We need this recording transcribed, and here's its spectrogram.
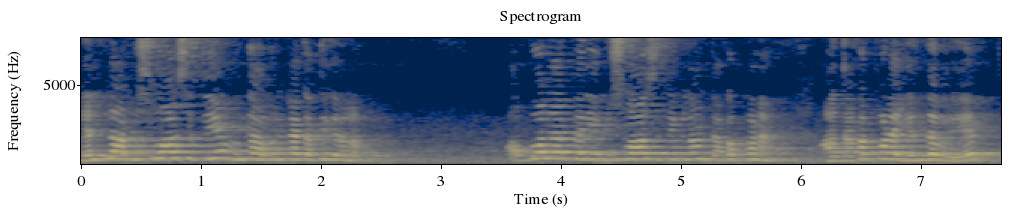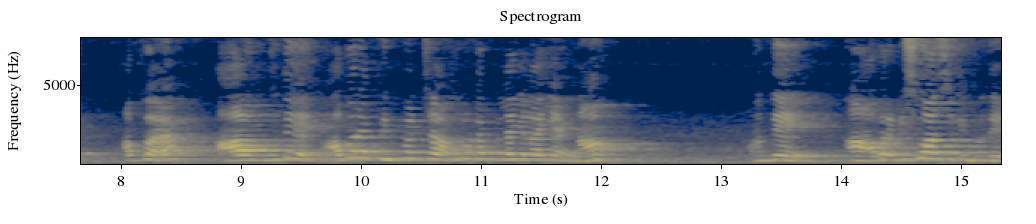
எல்லா விசுவாசத்தையும் வந்து அவர்கிட்ட கத்துக்கிறலாம். அவ்வளவு பெரிய விசுவாசத்துக்கெல்லாம் தகப்பன. தகப்பன இருந்தவர் அப்ப வந்து அவரை பின்பற்ற அவரோட பிள்ளைகளாய நாம் வந்து ஆ, அவரை விசுவாசிக்கும் பொழுது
